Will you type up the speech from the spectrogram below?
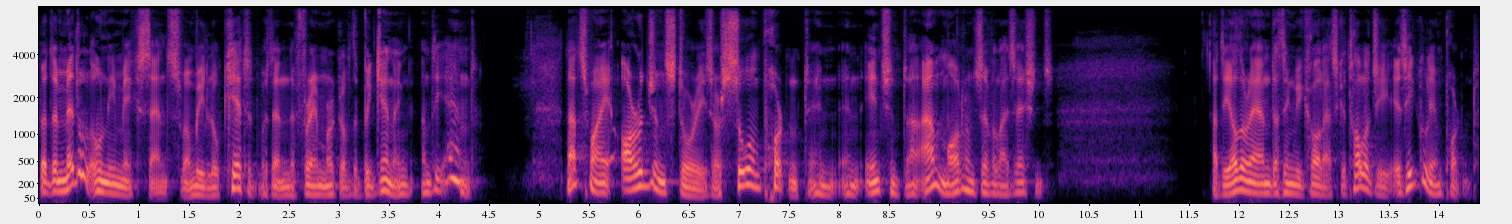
But the middle only makes sense when we locate it within the framework of the beginning and the end. That's why origin stories are so important in, in ancient and modern civilizations. At the other end, the thing we call eschatology is equally important.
